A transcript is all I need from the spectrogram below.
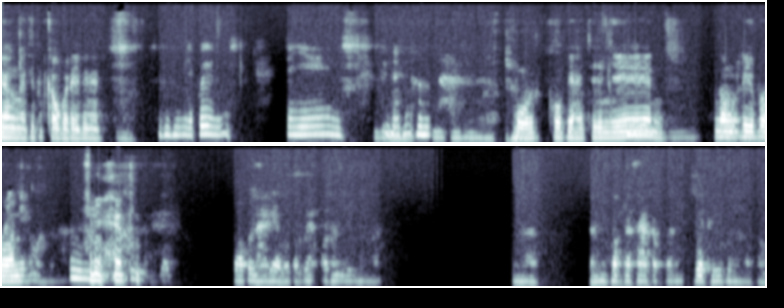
ยังไงที่เป็นเก่าก็ได้ด้วยเนี่ยอย่าเพิ่งใจเย็นโอ้โหโคไหายใจเย็นๆลองรีบร้อนอืม พอปัญหาแล้วก็ต้องไปเอาทั้งอื่นมานะครับทั้งพวกราคากับเพิ่นเชื่อถือเพิ่นก็ต้อง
